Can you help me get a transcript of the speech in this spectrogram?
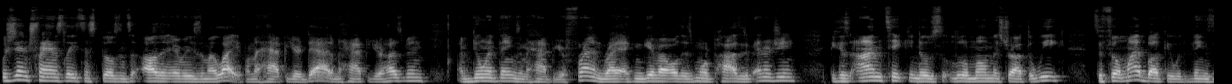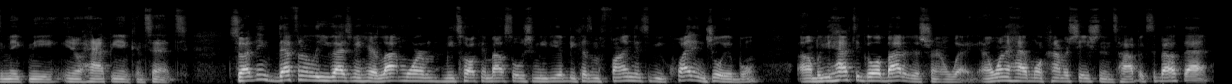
which then translates and spills into other areas of my life. I'm a happier dad, I'm a happier husband, I'm doing things, I'm a happier friend, right? I can give out all this more positive energy because I'm taking those little moments throughout the week to fill my bucket with the things that make me, you know, happy and content. So I think definitely you guys are gonna hear a lot more me talking about social media because I'm finding it to be quite enjoyable. Um, but you have to go about it a certain way. And I want to have more conversation and topics about that.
